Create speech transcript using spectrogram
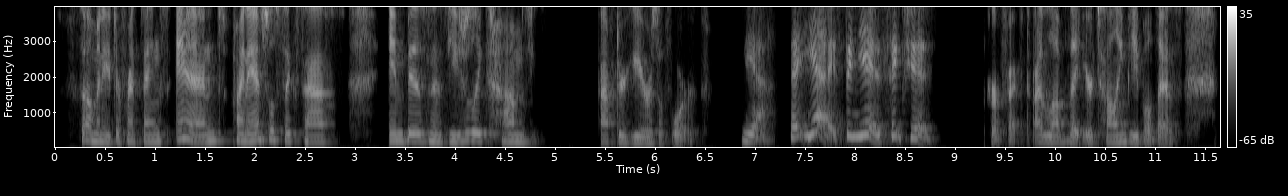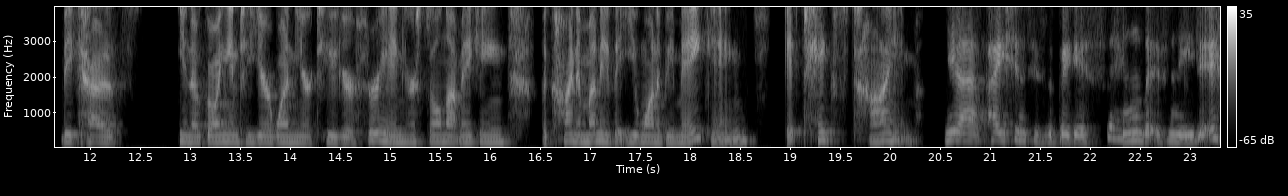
So many different things. And financial success in business usually comes after years of work. Yeah. Yeah. It's been years, six years. Perfect. I love that you're telling people this because you know, going into year one, year two, year three, and you're still not making the kind of money that you want to be making, it takes time. Yeah, patience is the biggest thing that is needed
